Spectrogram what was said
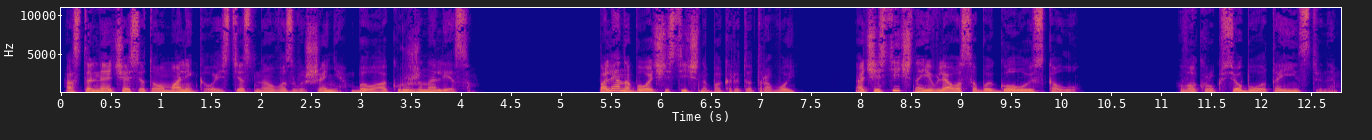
остальная часть этого маленького естественного возвышения была окружена лесом. Поляна была частично покрыта травой, а частично являла собой голую скалу. Вокруг все было таинственным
